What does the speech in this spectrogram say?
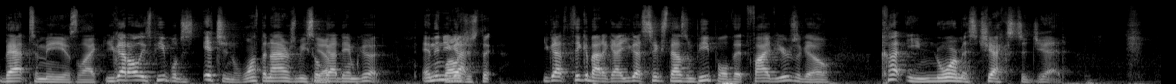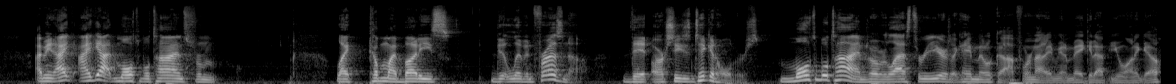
that to me is like you got all these people just itching, want the Niners to be so Yep. goddamn good, and then you Well, got was just thi- you got to think about it, guy. You got six thousand people that five years ago cut enormous checks to Jed. I mean, I, I got multiple times from like a couple of my buddies that live in Fresno that are season ticket holders. Multiple times over the last three years, like, hey, Middlecoff, we're not even gonna make it up. You want to go?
